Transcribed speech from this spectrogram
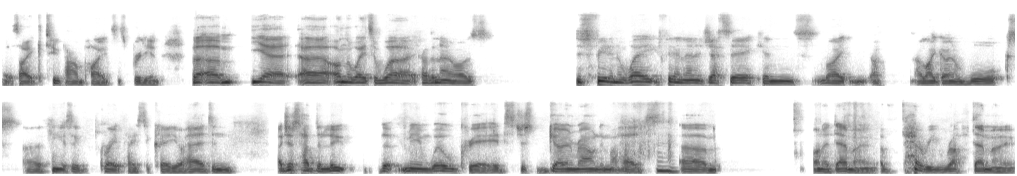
It's like two pound pints. It's brilliant. But um, yeah, uh, on the way to work, I don't know. I was just feeling awake, feeling energetic, and like I, I like going on walks. I think it's a great place to clear your head. And I just had the loop that me and Will created, just going around in my head Mhm. um, on a demo, a very rough demo.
